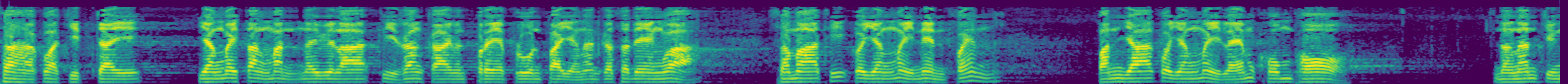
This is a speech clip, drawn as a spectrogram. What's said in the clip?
ถ้าหากว่าจิตใจยังไม่ตั้งมั่นในเวลาที่ร่างกายมันแปรปรวนไปอย่างนั้นก็แสดงว่า สมาธิก็ยังไม่แน่นแฟ้น ปัญญาก็ยังไม่แหลมคมพอ ดังนั้นจึง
